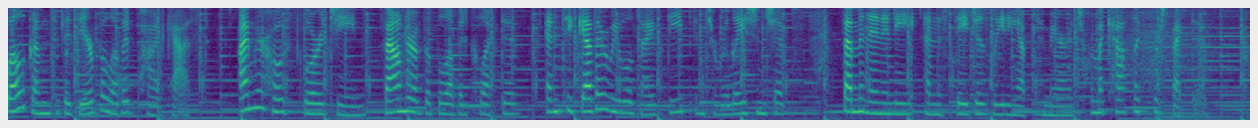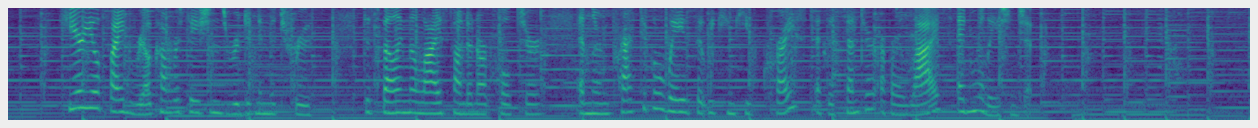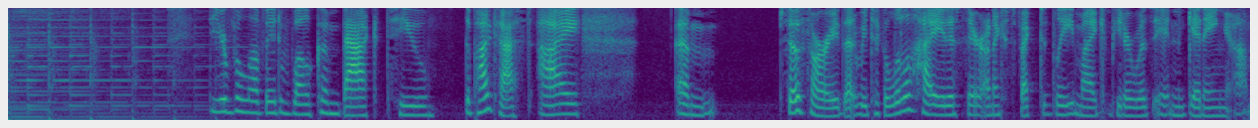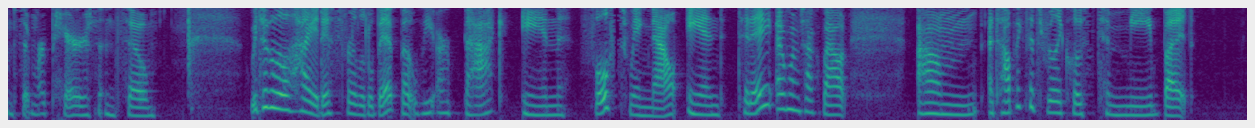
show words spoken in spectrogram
Welcome to the Dear Beloved podcast. I'm your host, Laura Jean, founder of the Beloved Collective, and together we will dive deep into relationships, femininity, and the stages leading up to marriage from a Catholic perspective. Here you'll find real conversations rooted in the truth, dispelling the lies found in our culture, and learn practical ways that we can keep Christ at the center of our lives and relationships. Dear beloved, welcome back to the podcast. I am so sorry that we took a little hiatus there unexpectedly. My computer was in getting um, some repairs, and so we took a little hiatus for a little bit, but we are back in full swing now. And today I want to talk about um, a topic that's really close to me, but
